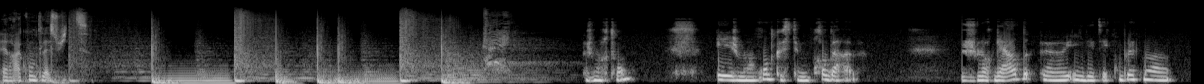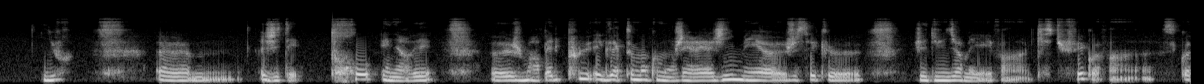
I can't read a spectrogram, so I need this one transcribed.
Elle raconte la suite. Je me retourne et je me rends compte que c'était mon prof d'arabe. Je le regarde, euh, il était complètement ivre. Euh, j'étais trop énervée. Euh, je me rappelle plus exactement comment j'ai réagi, mais je sais que j'ai dû lui dire mais enfin qu'est-ce que tu fais quoi? Enfin c'est quoi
